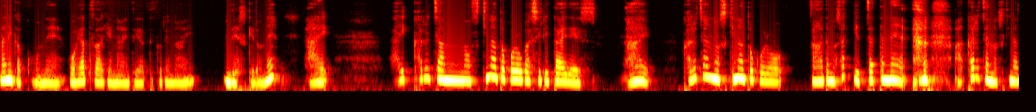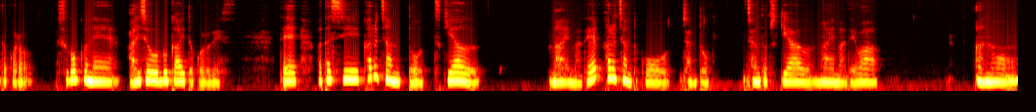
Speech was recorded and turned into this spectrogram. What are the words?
何かこうね、おやつあげないとやってくれないんですけどね。はい。はい。カルちゃんの好きなところが知りたいです。はい。カルちゃんの好きなところ。あ、でもさっき言っちゃったね。あ、カルちゃんの好きなところ。すごくね、愛情深いところです。で、私、カルちゃんと付き合う前まで、カルちゃんとこう、ちゃんと、ちゃんと付き合う前までは、あの、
